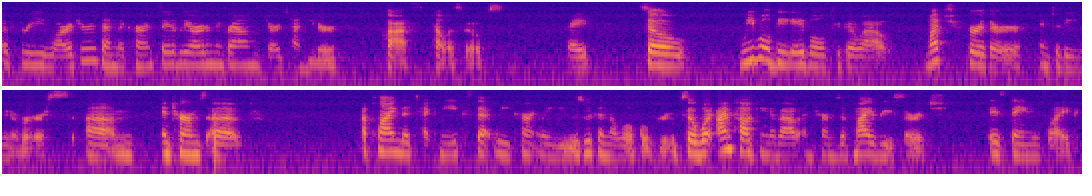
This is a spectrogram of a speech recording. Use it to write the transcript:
of three larger than the current state of the art in the ground, which are 10 meter class telescopes, right? So we will be able to go out much further into the universe um, in terms of applying the techniques that we currently use within the local group. So what I'm talking about in terms of my research is things like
